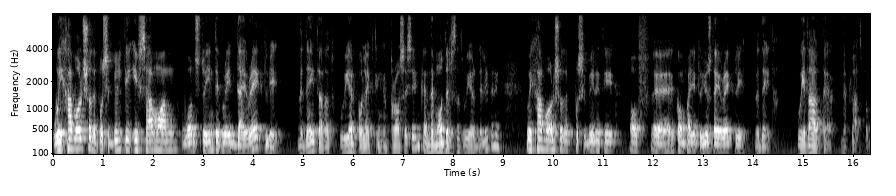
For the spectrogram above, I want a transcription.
we have also the possibility, if someone wants to integrate directly the data that we are collecting and processing and the models that we are delivering, we have also the possibility of a company to use directly the data without the, the platform.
